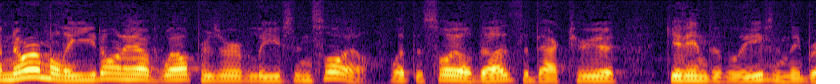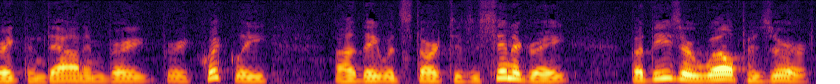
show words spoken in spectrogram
normally you don't have well preserved leaves in soil. What the soil does, the bacteria get into the leaves and they break them down, and very, very quickly uh, they would start to disintegrate. But these are well preserved.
